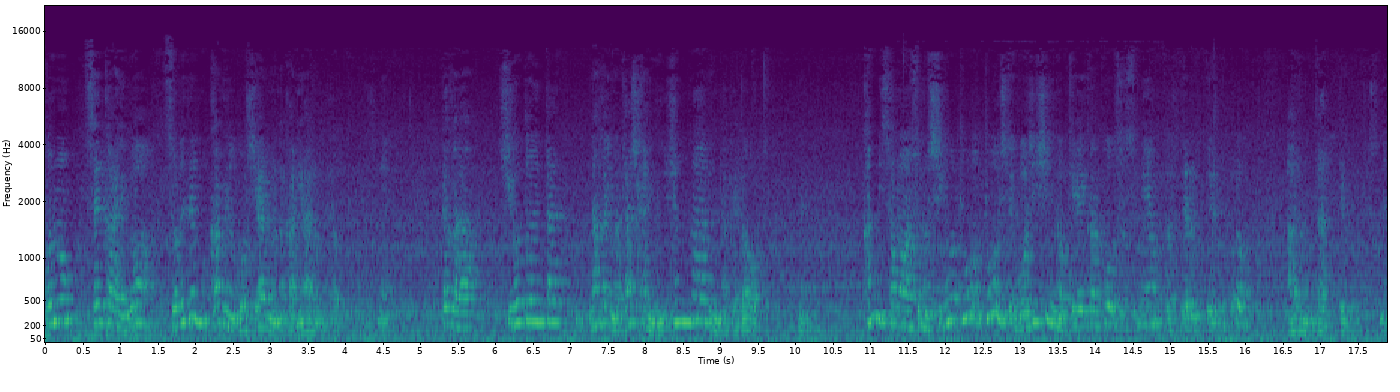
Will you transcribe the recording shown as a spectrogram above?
この世界はそれでも神のご支配の中にあるんだよってことですね。だから仕事にた中には確かに矛盾があるんだけど、神様はその仕事を通してご自身の計画を進めようとしてるっていうところがあるんだっていうことですね。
